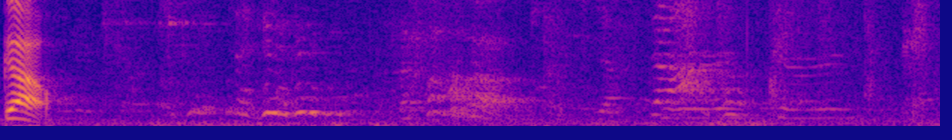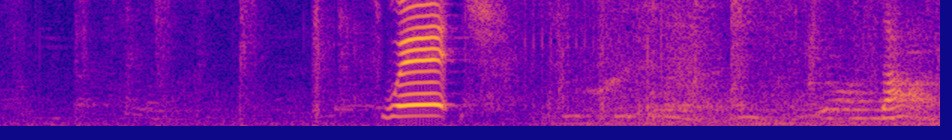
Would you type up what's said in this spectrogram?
Go. Switch. Stop.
